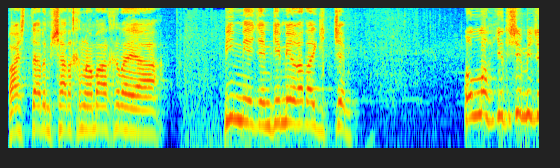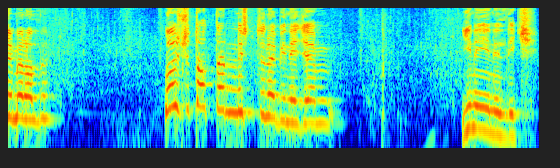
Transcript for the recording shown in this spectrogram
Başlarım şarkına markına ya. Binmeyeceğim gemiye kadar gideceğim. Allah yetişemeyeceğim herhalde. Lan şu tatların üstüne bineceğim. Yine yenildik.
